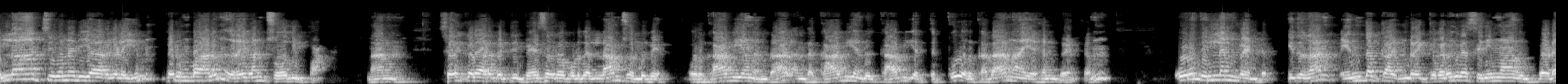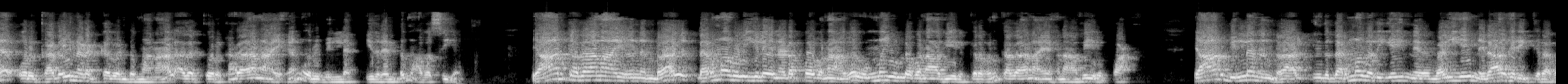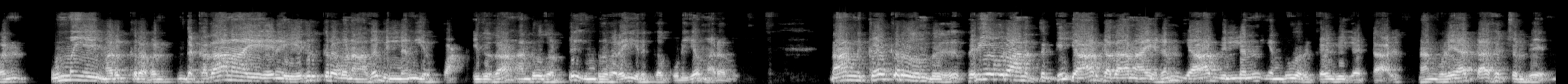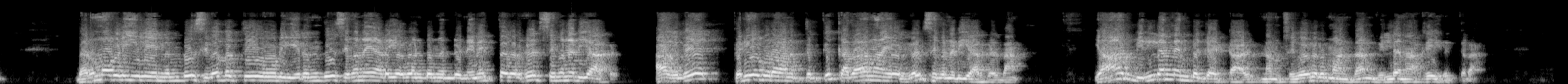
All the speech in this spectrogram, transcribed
எல்லா சிவனடியார்களையும் பெரும்பாலும் இறைவன் சோதிப்பான். நான் சேக்கிலார் பற்றி பேசுகிற பொழுதெல்லாம் சொல்லுவேன் ஒரு காவியம் என்றால் அந்த காவிய காவியத்துக்கு ஒரு கதாநாயகன் வேண்டும் ஒரு வில்லன் வேண்டும். இதுதான் எந்த க- இன்றைக்கு வருகிற சினிமா உட்பட ஒரு கதை நடக்க வேண்டுமானால் அதற்கு ஒரு கதாநாயகன் ஒரு வில்லன். இது ரெண்டும் அவசியம். யார் கதாநாயகன் என்றால் தர்ம வழியிலே நடப்பவனாக உண்மையுள்ளவனாக இருக்கிறவன் கதாநாயகனாக இருப்பான். யார் வில்லன் என்றால் இந்த தர்ம வழியை வழியை நிராகரிக்கிறவன் உண்மையை மறுக்கிறவன் இந்த கதாநாயகனை எதிர்க்கிறவனாக வில்லன் இருப்பான். இதுதான் அன்று தொட்டு இன்று வரை இருக்கக்கூடிய மரபு. நான் கேட்கிறது வந்து பெரிய புராணத்துக்கு யார் கதாநாயகன் யார் வில்லன் என்று ஒரு கேள்வி கேட்டால் நான் விளையாட்டாக சொல்வேன். தர்ம வழியிலே நின்று சிவபக்தியோடு இருந்து சிவனை அடைய வேண்டும் என்று நினைத்தவர்கள் சிவனடியார்கள். ஆகவே பெரிய புராணத்திற்கு கதாநாயகர்கள் சிவனடியார்கள் தான் யார் வில்லன் என்று கேட்டால் நம் சிவபெருமான் தான் வில்லனாக இருக்கிறார்.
